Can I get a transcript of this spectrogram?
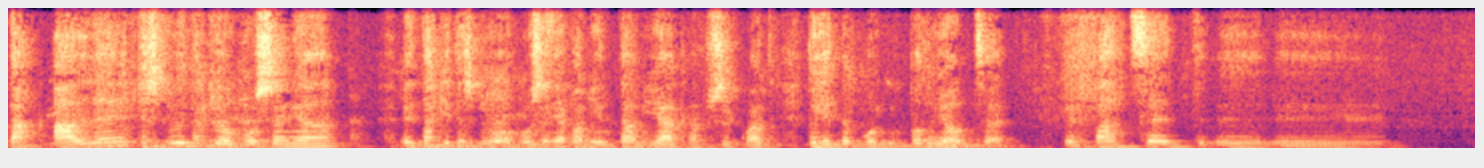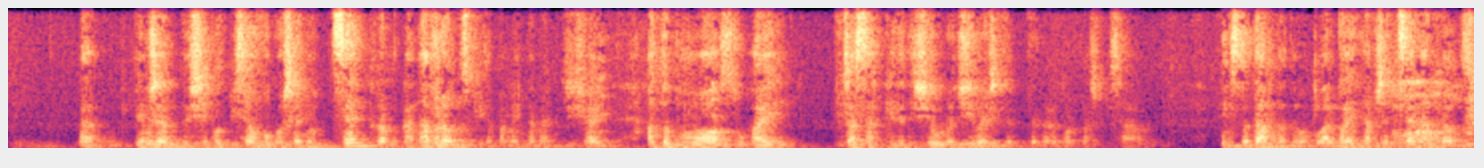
Tak, ale też były takie ogłoszenia, yy, takie też były ogłoszenia, pamiętam, jak na przykład, to jedno było imponujące. Facet, yy, yy, wiem, że się podpisał w ogłoszeniu C. Nawrocki, to pamiętam jak dzisiaj, a to było, słuchaj, w czasach, kiedy ty się urodziłeś, ten, ten reportaż pisałem. Więc to dawno temu było, ale pamiętam, że cena Wrocki.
